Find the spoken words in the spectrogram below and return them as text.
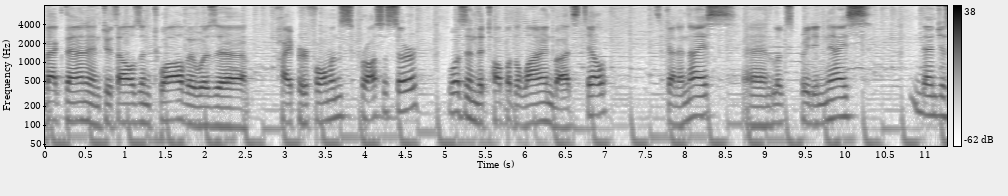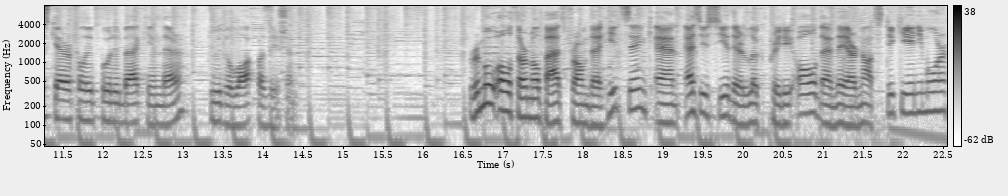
back then in 2012 it was a high performance processor wasn't the top of the line but still it's kind of nice and looks pretty nice then just carefully put it back in there to the lock position Remove all thermal pads from the heatsink and as you see they look pretty old and they are not sticky anymore.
